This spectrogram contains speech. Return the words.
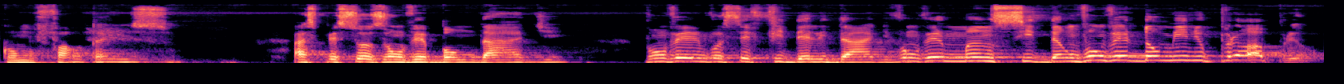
como falta isso. As pessoas vão ver bondade, vão ver em você fidelidade, vão ver mansidão, vão ver domínio próprio.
